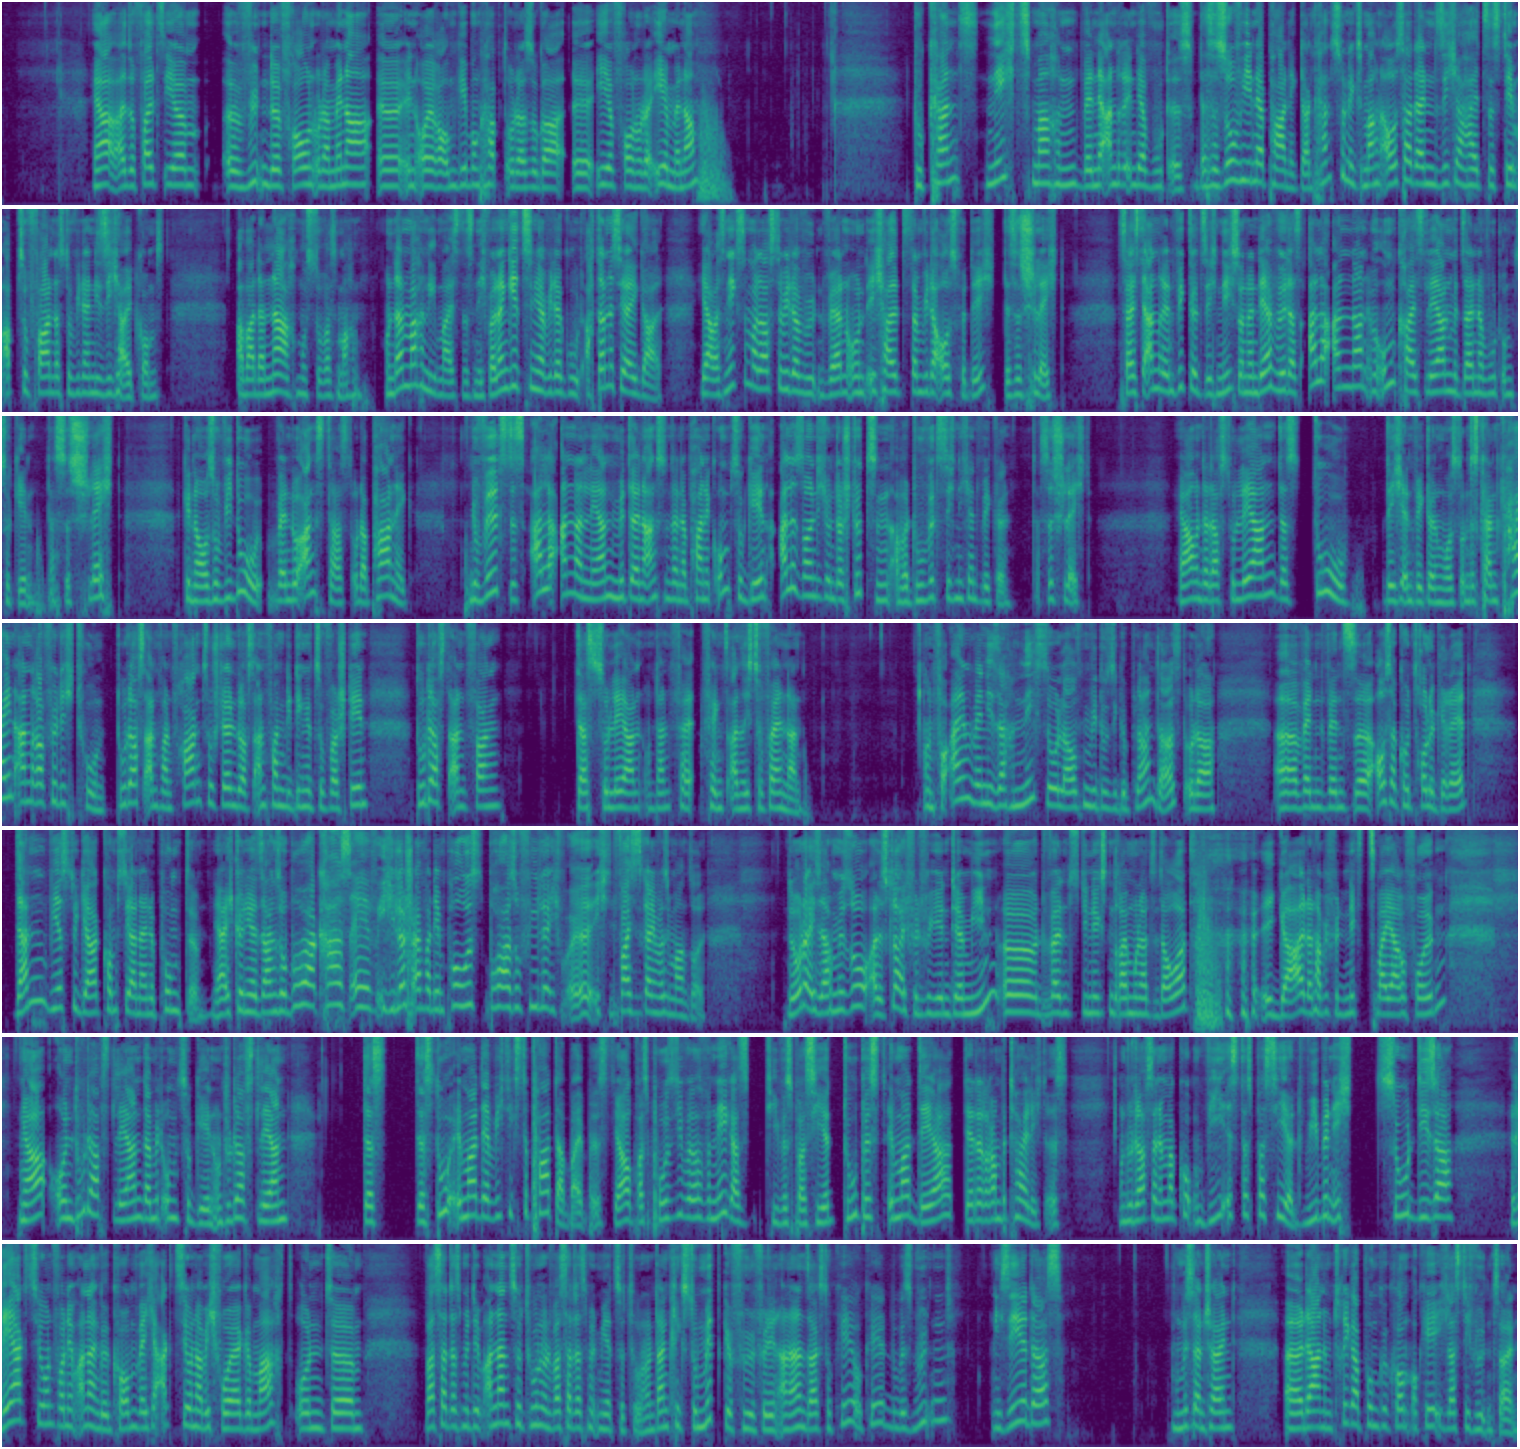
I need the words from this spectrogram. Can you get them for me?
Ja, also falls ihr äh, wütende Frauen oder Männer äh, in eurer Umgebung habt oder sogar äh, Ehefrauen oder Ehemänner, Du kannst nichts machen, wenn der andere in der Wut ist. Das ist so wie in der Panik. Dann kannst du nichts machen, außer dein Sicherheitssystem abzufahren, dass du wieder in die Sicherheit kommst. Aber danach musst du was machen. Und dann machen die meistens nicht, weil dann geht es ihnen ja wieder gut. Ach, dann ist ja egal. Ja, aber das nächste Mal darfst du wieder wütend werden und ich halte es dann wieder aus für dich. Das ist schlecht. Das heißt, der andere entwickelt sich nicht, sondern der will, dass alle anderen im Umkreis lernen, mit seiner Wut umzugehen. Das ist schlecht. Genauso wie du, wenn du Angst hast oder Panik. Du willst, dass alle anderen lernen, mit deiner Angst und deiner Panik umzugehen. Alle sollen dich unterstützen, aber du willst dich nicht entwickeln. Das ist schlecht. Ja, und da darfst du lernen, dass du dich entwickeln musst. Und das kann kein anderer für dich tun. Du darfst anfangen, Fragen zu stellen, du darfst anfangen, die Dinge zu verstehen. Du darfst anfangen, das zu lernen und dann fängt es an, sich zu verändern. Und vor allem, wenn die Sachen nicht so laufen, wie du sie geplant hast, oder äh, wenn es äh, außer Kontrolle gerät, dann wirst du ja, kommst du ja an deine Punkte. Ja, ich könnte ja sagen so, boah, krass, ey, ich lösche einfach den Post, boah, so viele, ich, äh, ich weiß jetzt gar nicht, was ich machen soll. So, oder ich sage mir so, alles klar, ich finde für jeden Termin, äh, wenn es die nächsten drei Monate dauert, egal, dann habe ich für die nächsten zwei Jahre Folgen. Ja, und du darfst lernen, damit umzugehen. Und du darfst lernen, dass, dass du immer der wichtigste Part dabei bist. Ja, ob was Positives oder was Negatives passiert, du bist immer der, der daran beteiligt ist. Und du darfst dann immer gucken, wie ist das passiert? Wie bin ich zu dieser Reaktion von dem anderen gekommen? Welche Aktion habe ich vorher gemacht? Und ähm, was hat das mit dem anderen zu tun und was hat das mit mir zu tun? Und dann kriegst du Mitgefühl für den anderen und sagst, okay, okay, du bist wütend, ich sehe das. Du bist anscheinend äh, da an einem Triggerpunkt gekommen, okay, ich lass dich wütend sein.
